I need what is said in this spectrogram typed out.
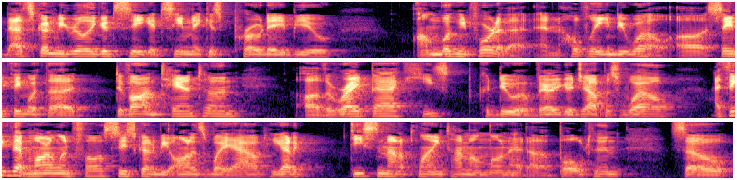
that's going to be really good to see. Get to see him make his pro debut. I'm looking forward to that, and hopefully he can do well. Uh, same thing with uh, Devan Tanton, uh, the right back. He could do a very good job as well. I think that Marlon Fossey is going to be on his way out. He got a decent amount of playing time on loan at uh, Bolton, so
